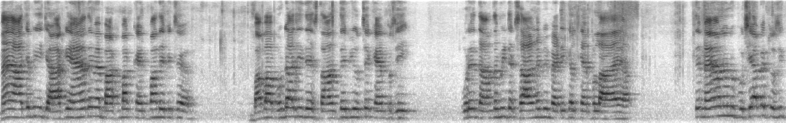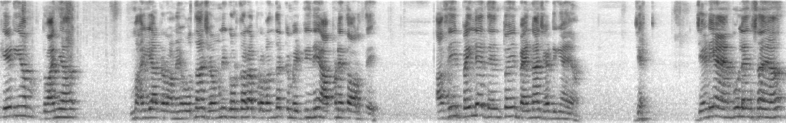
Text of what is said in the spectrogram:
ਮੈਂ ਅੱਜ ਵੀ ਜਾ ਕੇ ਆਇਆ ਤੇ ਮੈਂ ਵੱਖ-ਵੱਖ ਕੈਂਪਾਂ ਦੇ ਵਿੱਚ ਬਾਬਾ ਬੁੱਢਾ ਜੀ ਦੇ ਸਥਾਨ ਤੇ ਵੀ ਉੱਥੇ ਕੈਂਪ ਸੀ। ਉਰੇ ਦਮਦਮੀ ਟਕਸਾਲ ਨੇ ਵੀ ਮੈਡੀਕਲ ਕੈਂਪ ਲਾਇਆ ਆ। ਤੇ ਮੈਂ ਉਹਨਾਂ ਨੂੰ ਪੁੱਛਿਆ ਵੀ ਤੁਸੀਂ ਕਿਹੜੀਆਂ ਦਵਾਈਆਂ ਮੁਹੱਈਆ ਕਰਾਉਣੇ ਉਦਾਂ ਸ਼੍ਰੋਮਣੀ ਗੁਰਦੁਆਰਾ ਪ੍ਰਬੰਧਕ ਕਮੇਟੀ ਨੇ ਆਪਣੇ ਤੌਰ ਤੇ ਅਸੀਂ ਪਹਿਲੇ ਦਿਨ ਤੋਂ ਹੀ ਬੈਨਾਂ ਛੱਡੀਆਂ ਆ। ਜਿ- ਜਿਹੜੀਆਂ ਐਂਬੂਲੈਂਸਾਂ ਆ,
